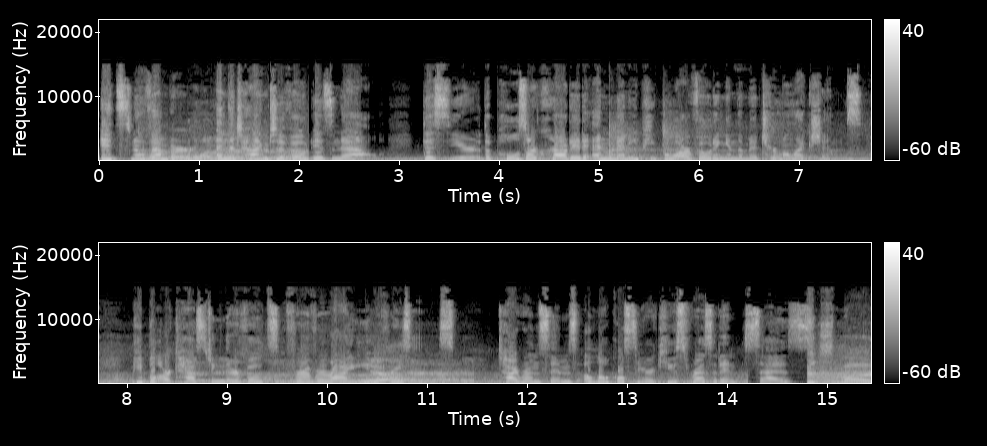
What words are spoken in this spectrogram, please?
It's November, and the time to vote is now. This year, the polls are crowded and many people are voting in the midterm elections. People are casting their votes for a variety of reasons. Tyrone Sims, a local Syracuse resident, says It's my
